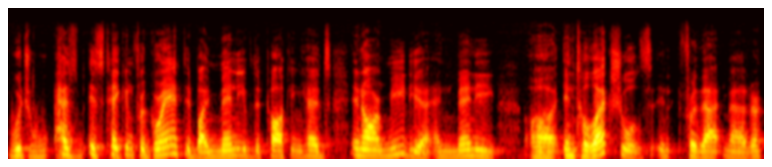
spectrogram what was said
which has, is taken for granted by many of the talking heads in our media and many uh, intellectuals in, for that matter,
